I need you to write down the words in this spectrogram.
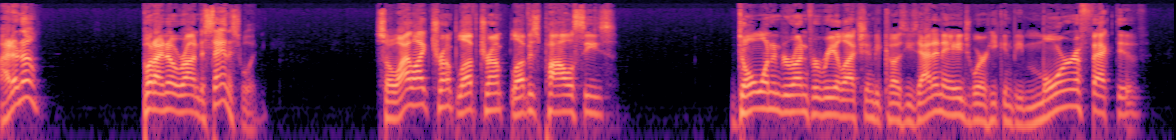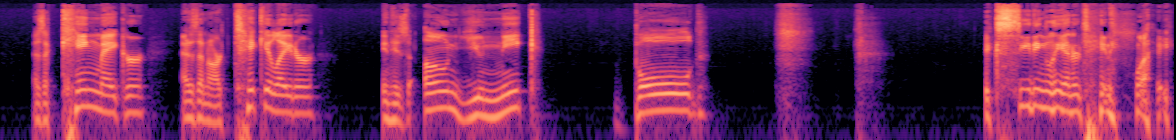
I don't know. But I know Ron DeSantis would. So I like Trump, love Trump, love his policies. Don't want him to run for reelection because he's at an age where he can be more effective as a kingmaker, as an articulator in his own unique, bold, exceedingly entertaining way.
